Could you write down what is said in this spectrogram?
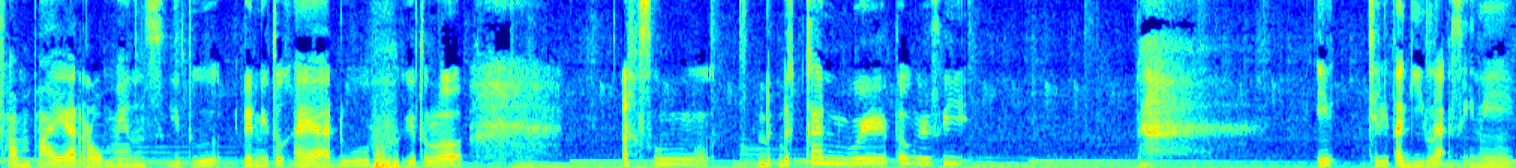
vampire romance gitu. Dan itu kayak aduh gitu loh. Langsung deg-degan gue tau gak sih? Ini cerita gila sih ini.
